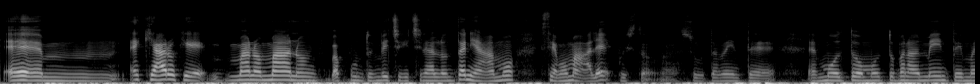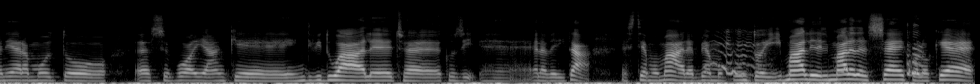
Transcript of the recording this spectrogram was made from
ehm, è chiaro che mano a mano, appunto, invece che ce ne allontaniamo, stiamo male, questo assolutamente eh, molto, molto banalmente, in maniera molto, eh, se vuoi, anche individuale, cioè così, eh, è la verità stiamo male, abbiamo appunto i mali del male del secolo che è,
